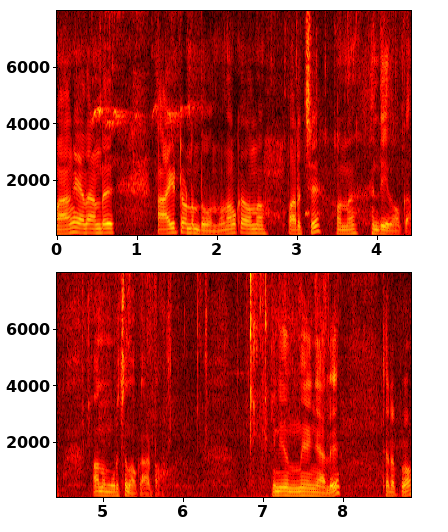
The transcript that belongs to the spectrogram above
മാങ്ങ ഏതാണ്ട് ആയിട്ടുണ്ടെന്ന് തോന്നുന്നു. നമുക്കതൊന്ന് പറിച്ച് ഒന്ന് എന്ത് ചെയ്ത് നോക്കാം. അതൊന്ന് മുറിച്ച് നോക്കാം കേട്ടോ. ഇനി നിന്ന് കഴിഞ്ഞാൽ ചിലപ്പോൾ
